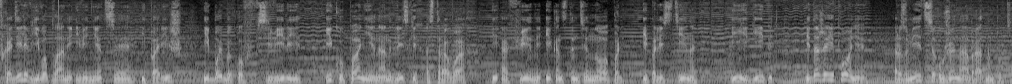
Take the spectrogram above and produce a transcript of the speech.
Входили в его планы и Венеция, и Париж, и бой быков в Севилье, и купание на английских островах, и Афины, и Константинополь, и Палестина, и Египет, и даже Япония, разумеется, уже на обратном пути.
